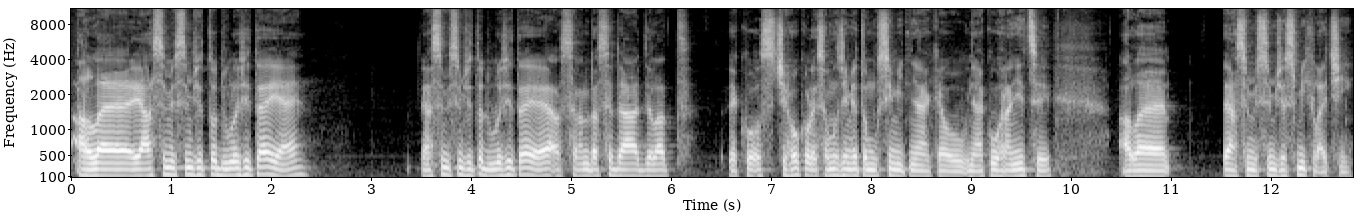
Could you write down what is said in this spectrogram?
Ale já si myslím, že to důležité je, já si myslím, že to důležité je a sranda se dá dělat jako z čehokoliv. Samozřejmě to musí mít nějakou, nějakou hranici, ale já si myslím, že smích léčí.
